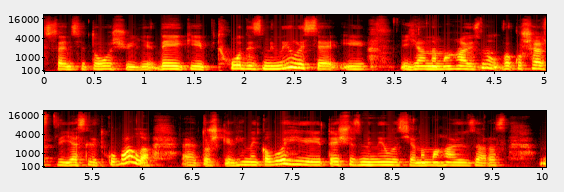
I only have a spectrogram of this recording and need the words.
сенсі того, що є деякі підходи змінилися, і я намагаюся, ну, в акушерстві я слідкувала, е, трошки в гінекології те, що змінилося, я намагаюся зараз е,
